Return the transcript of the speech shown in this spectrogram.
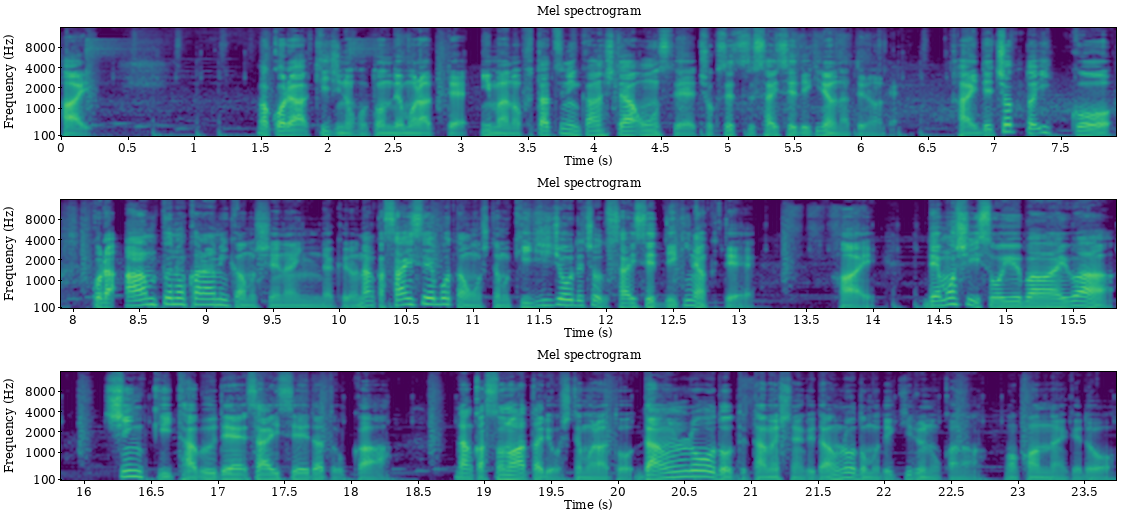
はい。まあ、これは記事の方飛んでもらって、今の2つに関しては音声直接再生できるようになっているので、はい。で、ちょっと1個、これアンプの絡みかもしれないんだけど、なんか再生ボタンを押しても記事上でちょっと再生できなくて、はい。で、もしそういう場合は、新規タブで再生だとか、なんかそのあたりをしてもらうと、ダウンロードって試してないけど、ダウンロードもできるのかな？わかんないけど、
